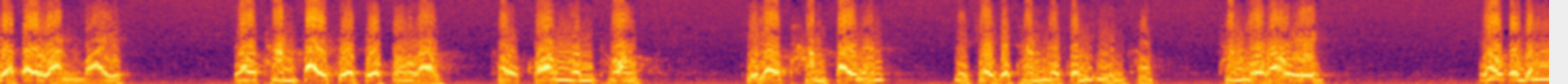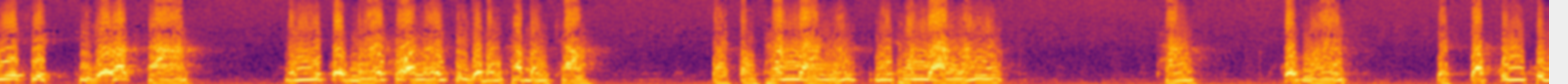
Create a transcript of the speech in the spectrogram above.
อย่าไปหวั่นไหว เราทำไปเพื่อตัวของเรา เขาของเงินทอง ที่เราทำไปนั้น ไม่ใช่จะทำให้คนอื่นเขาทำให้เราเอง เราก็ยังมีสิทธิ์ที่จะรักษาไม่มีกฎหมายข้อไหนที่จะบังคับบัญชาแต่ต้องทำอย่างนั้นไม่ทำอย่างนั้นนะทางกฎหมายจะจับคุมคุม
